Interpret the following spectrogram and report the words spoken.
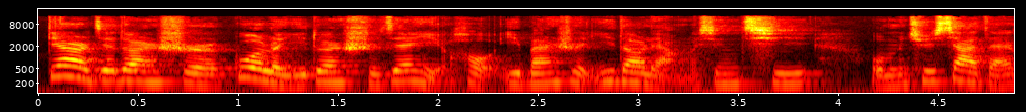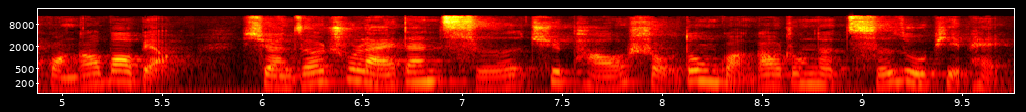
第二阶段是过了一段时间以后，一般是一到两个星期，我们去下载广告报表，选择出来单词去跑手动广告中的词组匹配。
